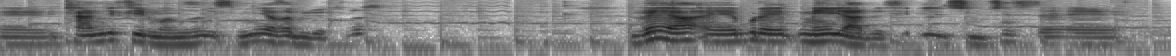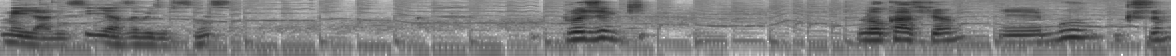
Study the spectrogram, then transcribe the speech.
e, kendi firmanızın ismini yazabiliyorsunuz. Veya e, buraya mail adresi, iletişim için size e, mail adresi yazabilirsiniz. Project lokasyon e, bu kısım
